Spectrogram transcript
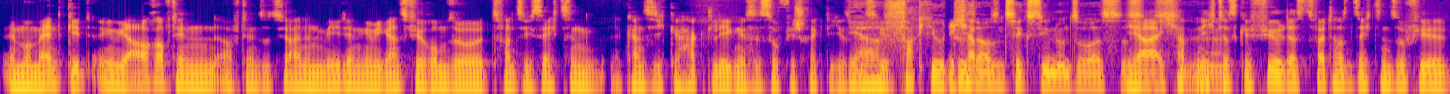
im Moment geht irgendwie auch auf den, auf den sozialen Medien irgendwie ganz viel rum, so 2016 kann sich gehackt legen, es ist so viel Schreckliches Ja, passiert. fuck you Ich hab- 2016 und sowas. Das ja, ist, ich habe nicht äh, das Gefühl, dass 2016 so viel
